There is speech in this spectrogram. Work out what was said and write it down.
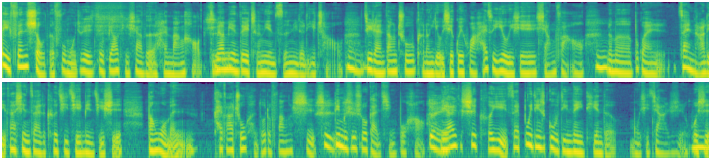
被分手的父母，就是这个标题下的还蛮好的。怎么样面对成年子女的离巢？嗯，既然当初可能有一些规划，孩子也有一些想法哦。嗯，那么不管在哪里，那现在的科技界面其实帮我们开发出很多的方式，是，并不是说感情不好。对，你还是可以在不一定是固定那一天的某些假日，或是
